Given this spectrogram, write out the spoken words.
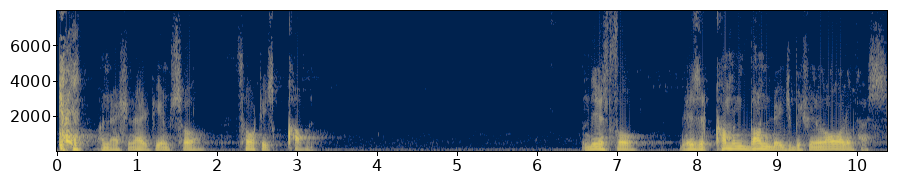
or nationality, and so on. Thought is common. And therefore, there is a common bondage between all of us.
